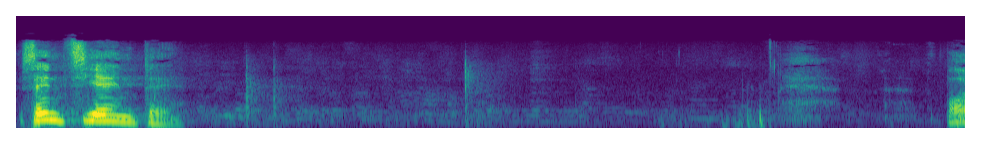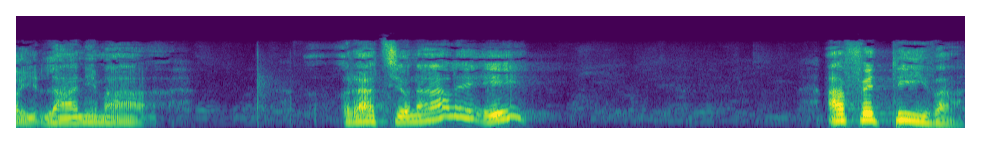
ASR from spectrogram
Senziente. Poi l'anima razionale e affettiva.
